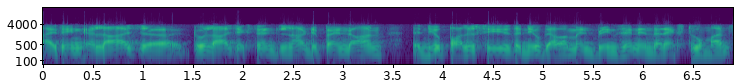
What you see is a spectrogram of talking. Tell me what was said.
I think a large, uh, to a large extent, it will now depend on the new policies the new government brings in in the next two months,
